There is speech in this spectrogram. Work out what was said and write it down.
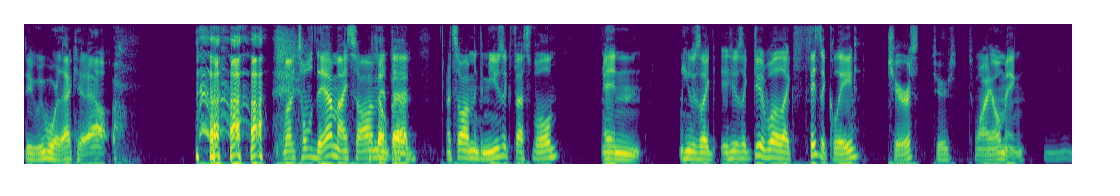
dude, we wore that kid out. well, I told them I saw him felt at the I saw him at the music festival, and he was like he was like, dude, well, like physically, cheers Cheers. to Wyoming. Mm-hmm.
